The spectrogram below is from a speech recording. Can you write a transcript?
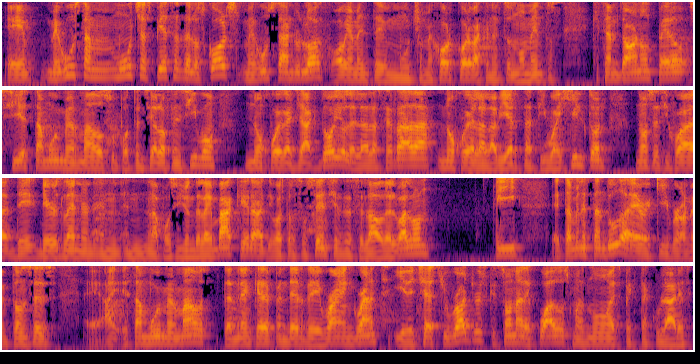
Eh, me gustan muchas piezas de los Colts. Me gusta Andrew Locke, obviamente mucho mejor coreback en estos momentos que Sam Darnold, pero sí está muy mermado su potencial ofensivo. No juega Jack Doyle, el ala cerrada, no juega el ala abierta T.Y. Hilton. No sé si juega Darius Leonard en, la posición de linebacker, hay otras ausencias de ese lado del balón. Y eh, también está en duda Eric Ebron. Entonces, eh, están muy mermados. Tendrían que depender de Ryan Grant y de Chester Rogers, que son adecuados, más no espectaculares.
